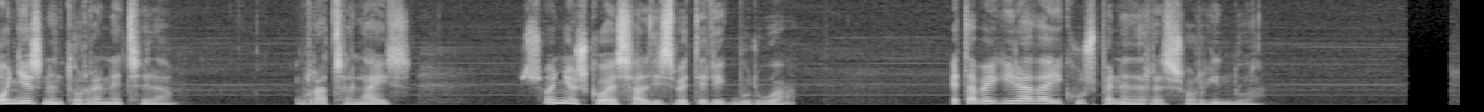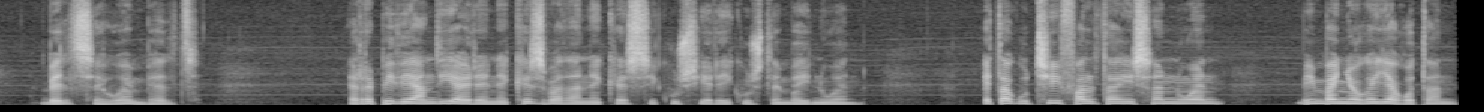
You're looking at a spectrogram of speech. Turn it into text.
Oinez nentorren etxera, urratsa laiz, soinuzko esaldiz beterik burua, eta begirada ikuspen ederrez sorgindua. Beltz zegoen beltz, errepide handia ere nekez badan nekez ikusi ere ikusten bai nuen, eta gutxi falta izan nuen, behin baino gehiagotan,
